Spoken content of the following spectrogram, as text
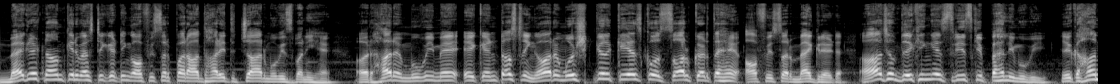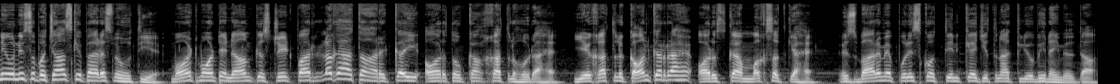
मैग्रेट नाम के इन्वेस्टिगेटिंग ऑफिसर पर आधारित चार मूवीज़ बनी है, और हर मूवी में एक इंटरेस्टिंग और मुश्किल केस को सॉल्व करते हैं ऑफिसर मैग्रेट आज हम देखेंगे सीरीज़ की पहली मूवी ये कहानी 1950 के पेरिस में होती है। मॉन्ट मोंटे नाम के स्ट्रीट पर लगातार कई औरतों का कत्ल हो रहा है। ये कत्ल कौन कर रहा है और उसका मकसद क्या है? इस बारे में पुलिस को तिनके जितना क्ल्यू भी नहीं मिलता।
